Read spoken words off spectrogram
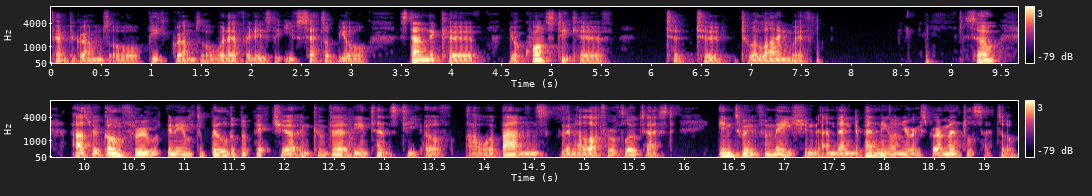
femtograms or picograms or whatever it is that you've set up your standard curve, your quantity curve to, to, to align with. So as we've gone through, we've been able to build up a picture and convert the intensity of our bands within a lateral flow test into information, and then depending on your experimental setup,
